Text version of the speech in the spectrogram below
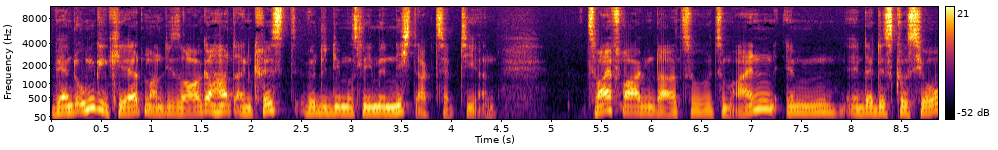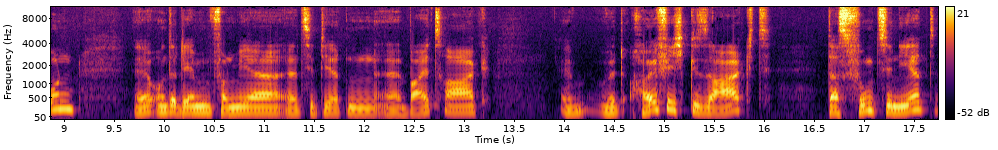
Während umgekehrt man die Sorge hat, ein Christ würde die Muslime nicht akzeptieren. Zwei Fragen dazu. Zum einen im, in der Diskussion äh, unter dem von mir äh, zitierten äh, Beitrag äh, wird häufig gesagt, das funktioniert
